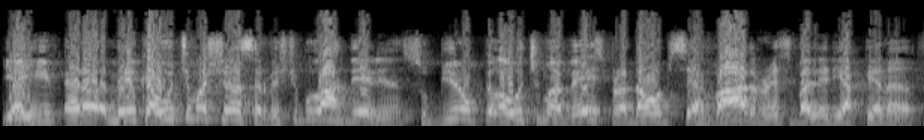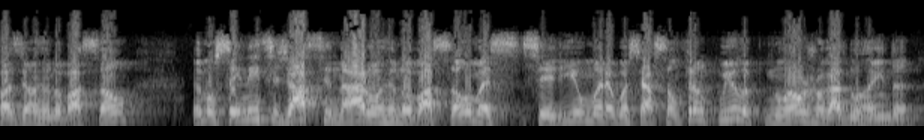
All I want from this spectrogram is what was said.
e aí era meio que a última chance, era o vestibular dele, né? Subiram pela última vez para dar uma observada, para ver se valeria a pena fazer uma renovação. Eu não sei nem se já assinaram a renovação, mas seria uma negociação tranquila, porque não é um jogador ainda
